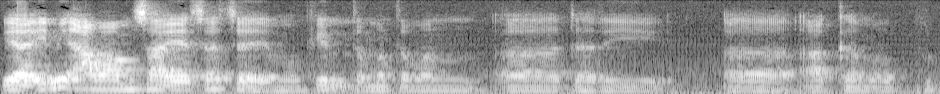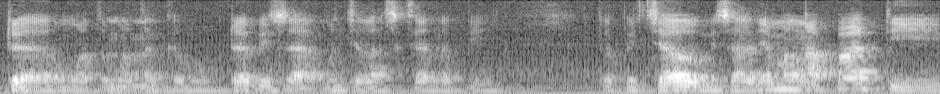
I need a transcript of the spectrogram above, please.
ya ini awam saya saja ya mungkin teman-teman eh, dari eh, agama Buddha umat-umat agama Buddha bisa menjelaskan lebih lebih jauh misalnya mengapa di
